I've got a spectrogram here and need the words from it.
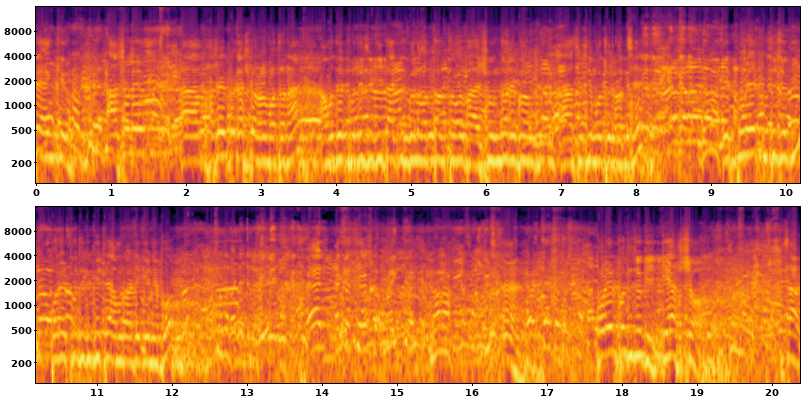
থ্যাংক ইউ আসলে ভাষায় প্রকাশ করার মতো না। আমাদের প্রতিযোগিতাগুলো অত্যন্ত সুন্দর এবং আহ, শ্রুতিমধুর হচ্ছে। এর পরের প্রতিযোগী পরের প্রতিযোগিতায় আমরা ডেকে নেব। হ্যাঁ। পরের প্রতিযোগী কে আসছ? স্যার।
